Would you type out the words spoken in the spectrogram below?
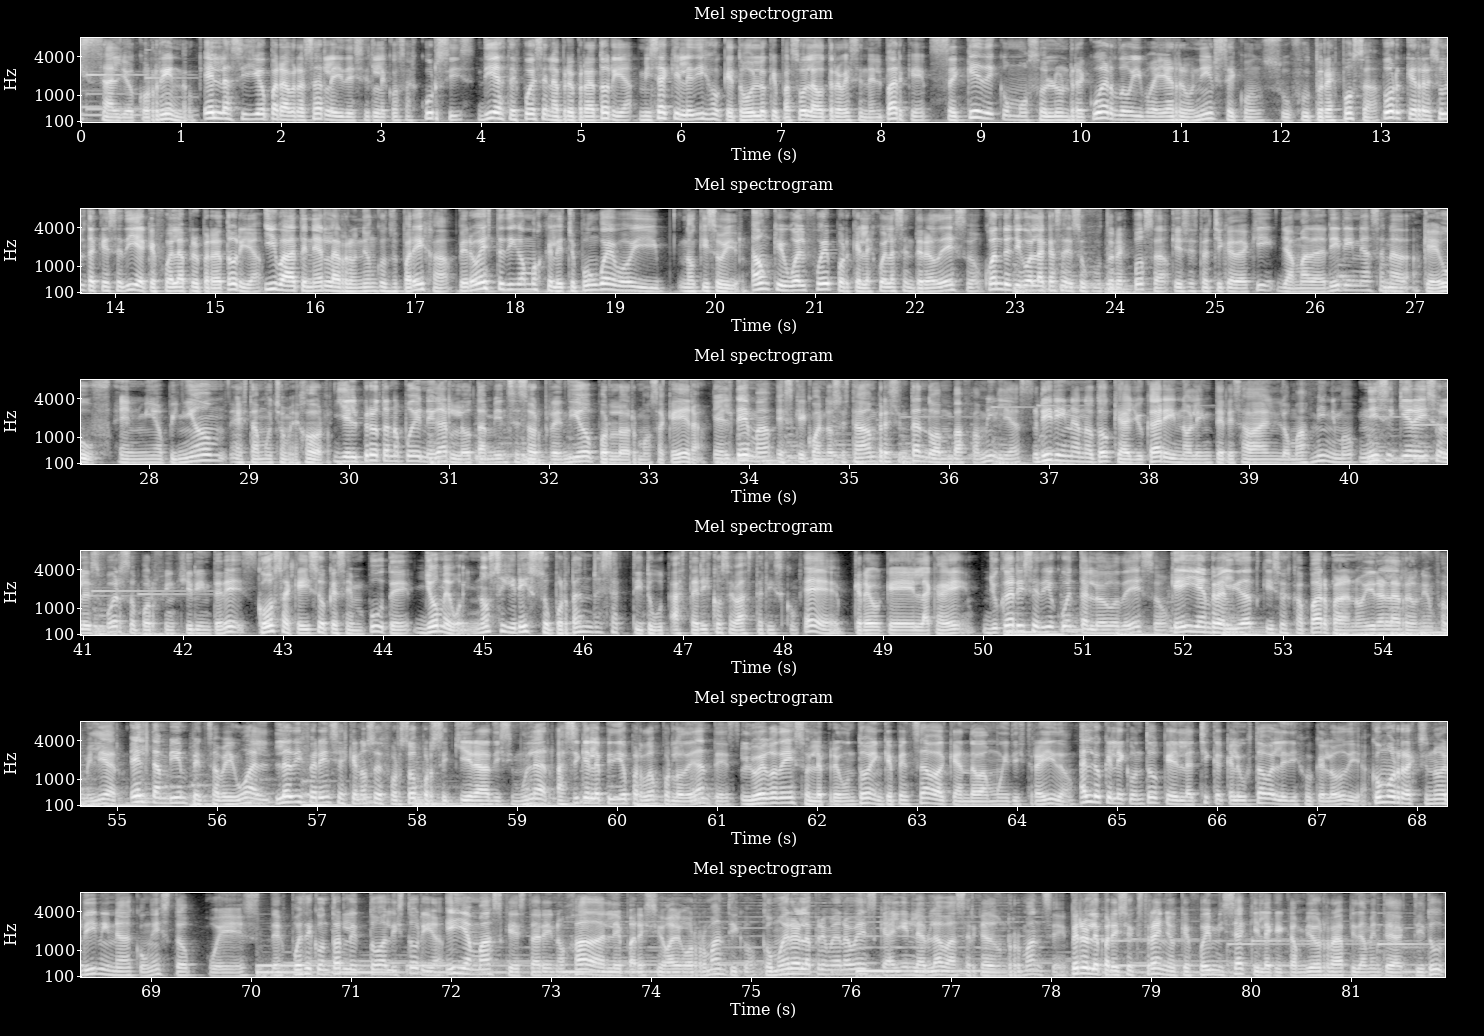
salió corriendo. Él la siguió para abrazarle y decirle cosas cursis. Días después en la preparatoria, Misaki le dijo que todo lo que pasó la otra vez en el parque se quede como solo un recuerdo y vaya a reunirse con su futura esposa, porque resulta que ese día que fue a la preparatoria iba a tener la reunión con su pareja, pero este digamos que le chupó un huevo y no quiso ir. Aunque igual fue porque la escuela se enteró de eso cuando llegó a la casa de su futura esposa, que es esta chica de aquí, llamada Ririna Sanada, que uff, en mi opinión está mucho mejor y el prota no puede negarlo, también se sorprendió por lo hermosa que era. El tema es que cuando se estaban presentando ambas familias, Ririna notó que a Yukari no le interesaba en lo más mínimo, ni siquiera hizo el esfuerzo por fingir interés, cosa que hizo que se empute. Yo me voy, no seguiré soportando esa actitud. Asterisco se va asterisco. Eh, creo que la cagué. Yukari se dio cuenta luego de eso, que ella en realidad quiso escapar para no ir a la reunión familiar. Él también pensaba igual, la diferencia es que no se esforzó por siquiera disimular, así que le pidió perdón por lo de antes. Luego de eso le preguntó en qué pensaba que andaba muy distraído. A lo que le contó que la chica que le gustaba le dijo que lo odia. ¿Cómo reaccionó Rinina con esto? Pues después de contarle toda la historia, ella más que estar enojada le pareció algo romántico, como era la primera vez que alguien le hablaba acerca de un romance. Pero le pareció extraño que fue Misaki la que cambió rápidamente de actitud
